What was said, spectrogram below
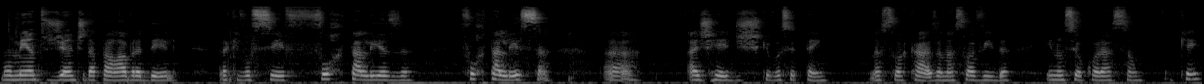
momentos diante da palavra dele, para que você fortaleça, fortaleça ah, as redes que você tem na sua casa, na sua vida e no seu coração, ok?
